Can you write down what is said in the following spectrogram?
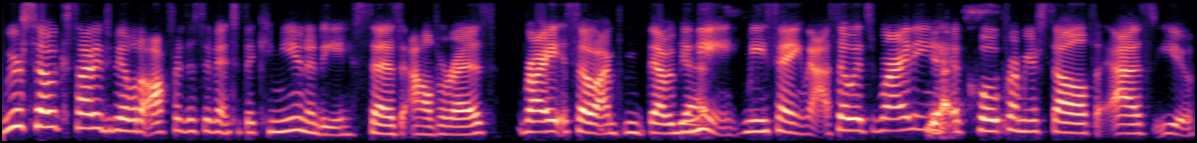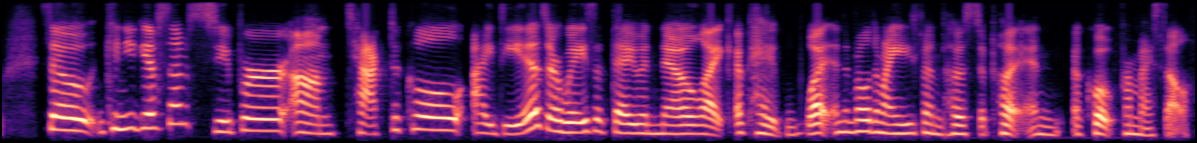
we're so excited to be able to offer this event to the community, says Alvarez. Right. So I'm that would be yes. me, me saying that. So it's writing yes. a quote from yourself as you. So can you give some super um, tactical ideas or ways that they would know, like, okay, what in the world am I even supposed to put in a quote from myself?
